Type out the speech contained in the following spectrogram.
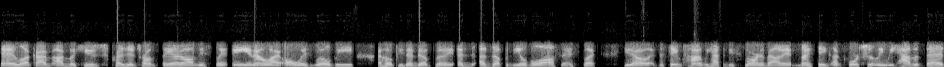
And look, I'm I'm a huge President Trump fan. Obviously, you know I always will be. I hope he's end up end, ends up in the Oval Office. But you know, at the same time, we have to be smart about it. And I think, unfortunately, we haven't been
